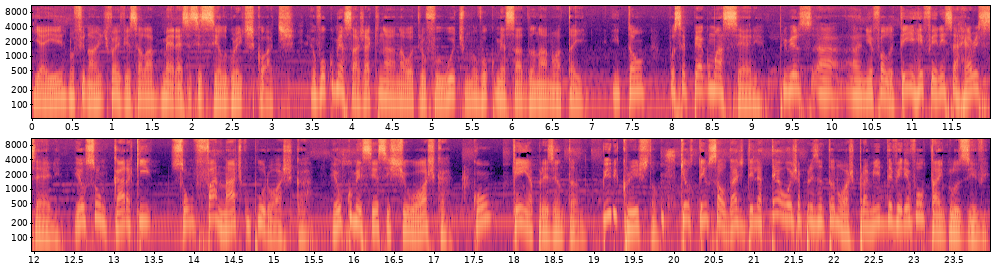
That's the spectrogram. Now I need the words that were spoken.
e aí, no final, a gente vai ver se ela merece esse selo Great Scott. Eu vou começar, já que na, na outra eu fui o último, eu vou começar dando a nota aí. Então, você pega uma série. Primeiro, a, a Aninha falou, tem referência a Harry Sally. Eu sou um cara que sou um fanático por Oscar. Eu comecei a assistir o Oscar com quem apresentando? Billy Crystal, que eu tenho saudade dele até hoje apresentando o Oscar. Pra mim ele deveria voltar, inclusive,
